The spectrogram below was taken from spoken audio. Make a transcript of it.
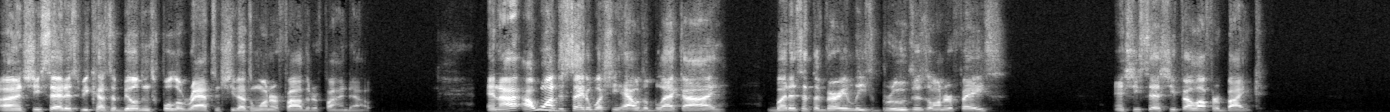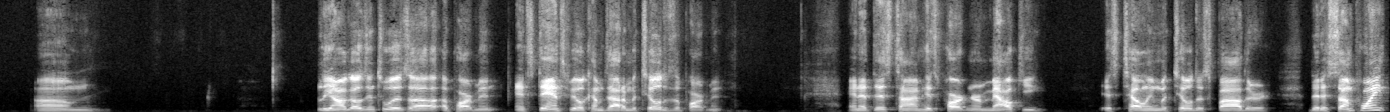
Uh, and she said it's because the building's full of rats and she doesn't want her father to find out. And I, I wanted to say that what she had was a black eye, but it's at the very least bruises on her face. And she says she fell off her bike. Um, Leon goes into his uh, apartment, and Stansfield comes out of Matilda's apartment. And at this time, his partner Malky is telling Matilda's father that at some point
